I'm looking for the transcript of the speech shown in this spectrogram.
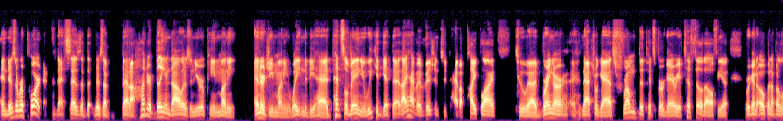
and there's a report that says that there's a, about a hundred billion dollars in European money energy money waiting to be had. Pennsylvania, we could get that. I have a vision to have a pipeline to uh, bring our natural gas from the Pittsburgh area to Philadelphia. We're going to open up a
